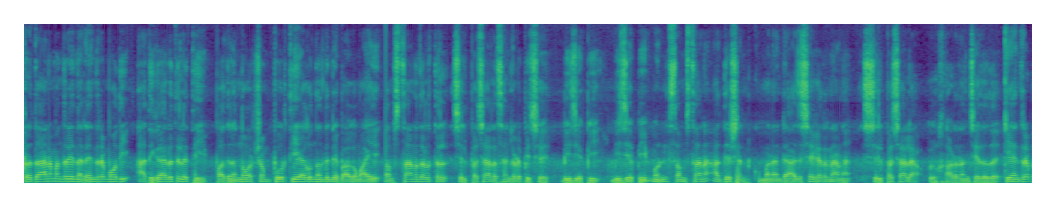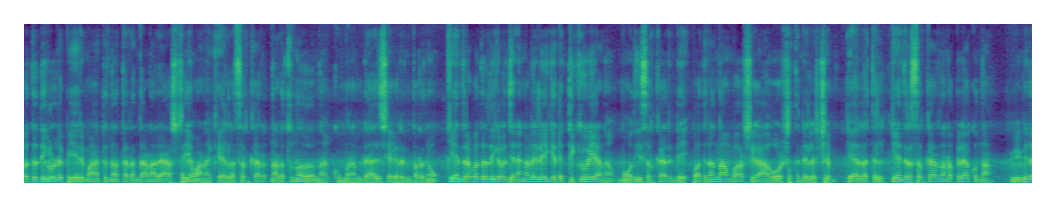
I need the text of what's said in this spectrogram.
പ്രധാനമന്ത്രി നരേന്ദ്രമോദി അധികാരത്തിലെത്തി പതിനൊന്ന് വർഷം പൂർത്തിയാകുന്നതിന്റെ ഭാഗമായി സംസ്ഥാന തലത്തിൽ ശില്പശാല സംഘടിപ്പിച്ച് B J P B J P മുൻ സംസ്ഥാന അധ്യക്ഷൻ കുമ്മനം രാജശേഖരനാണ് ശില്പശാല ഉദ്ഘാടനം ചെയ്തത്. കേന്ദ്ര പദ്ധതികളുടെ പേര് മാറ്റുന്ന തരംതാണ രാഷ്ട്രീയമാണ് കേരള സർക്കാർ നടത്തുന്നതെന്ന് കുമ്മനം രാജശേഖരൻ പറഞ്ഞു. കേന്ദ്ര പദ്ധതികൾ ജനങ്ങളിലേക്ക് എത്തിക്കുകയാണ് മോദി സർക്കാരിന്റെ പതിനൊന്നാം വാർഷിക ആഘോഷത്തിന്റെ ലക്ഷ്യം. കേരളത്തിൽ കേന്ദ്ര സർക്കാർ നടപ്പിലാക്കുന്ന വിവിധ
